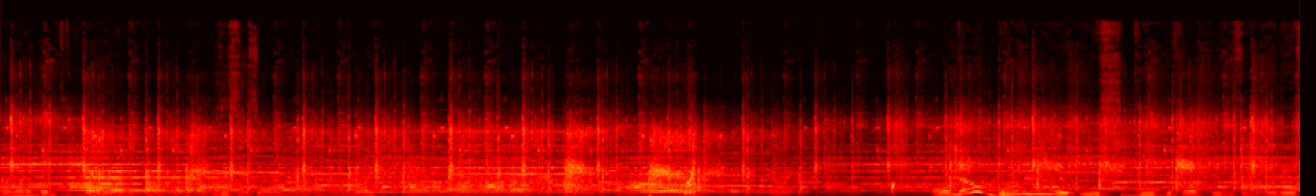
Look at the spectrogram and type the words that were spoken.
I would have been Although blue is good for freezing, it is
